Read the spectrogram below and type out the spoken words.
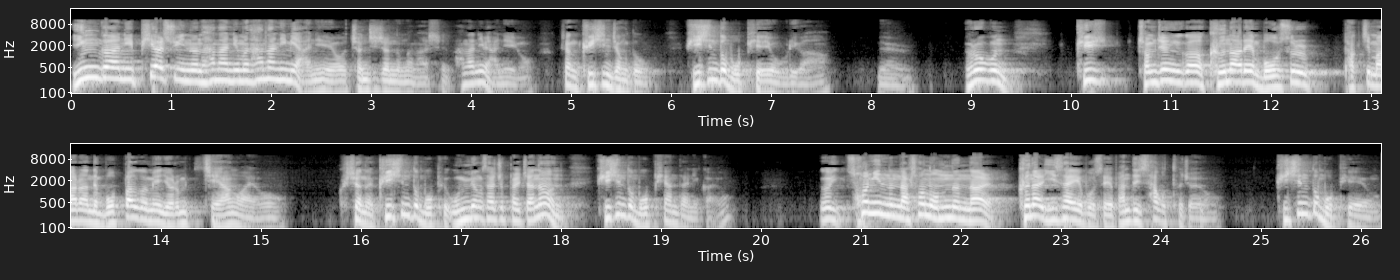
인간이 피할 수 있는 하나님은 하나님이 아니에요. 전지전능한 하신 하나님이 아니에요. 그냥 귀신 정도. 귀신도 못 피해요, 우리가. 네. 여러분, 귀, 점쟁이가 그날의 못을 박지 말았는데 못 박으면 여러분 재앙 와요. 그렇잖아요. 귀신도 못 피해. 운명사주팔자는 귀신도 못 피한다니까요. 그손 있는 날, 손 없는 날, 그날 이사해 보세요. 반드시 사고 터져요. 귀신도 못 피해요.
